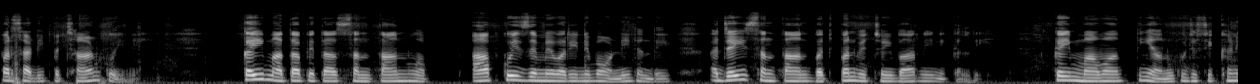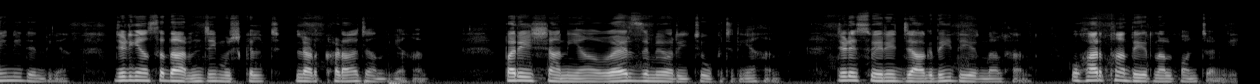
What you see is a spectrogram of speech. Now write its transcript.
ਪਰ ਸਾਡੀ ਪਛਾਣ ਕੋਈ ਨਹੀਂ। ਕਈ ਮਾਤਾ-ਪਿਤਾ ਸੰਤਾਨ ਨੂੰ ਆਪ ਕੋਈ ਜ਼ਿੰਮੇਵਾਰੀ ਨਿਭਾਉਣ ਨਹੀਂ ਦਿੰਦੇ। ਅਜਿਹੀ ਸੰਤਾਨ ਬਚਪਨ ਵਿੱਚੋਂ ਹੀ ਬਾਹਰ ਨਹੀਂ ਨਿਕਲਦੀ। ਕਈ ਮਾਵਾਂ ਧੀਆਂ ਨੂੰ ਕੁਝ ਸਿੱਖਣ ਹੀ ਨਹੀਂ ਦਿੰਦੀਆਂ, ਜਿਹੜੀਆਂ ਸਧਾਰਨ ਜਿਹੀ ਮੁਸ਼ਕਲ 'ਚ ਲੜਖੜਾ ਜਾਂਦੀਆਂ ਹਨ। ਪਰੇਸ਼ਾਨੀਆਂ ਗੈਰ ਜ਼ਿੰਮੇਵਾਰੀ 'ਚ ਉਪਜਦੀਆਂ ਹਨ, ਜਿਹੜੇ ਸਵੇਰੇ ਜਾਗਦੇ ਹੀ ਦੇਰ ਨਾਲ ਹਨ। ਉਹ ਹਰ ਥਾਂ ਦੇਰ ਨਾਲ ਪਹੁੰਚਣਗੇ।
